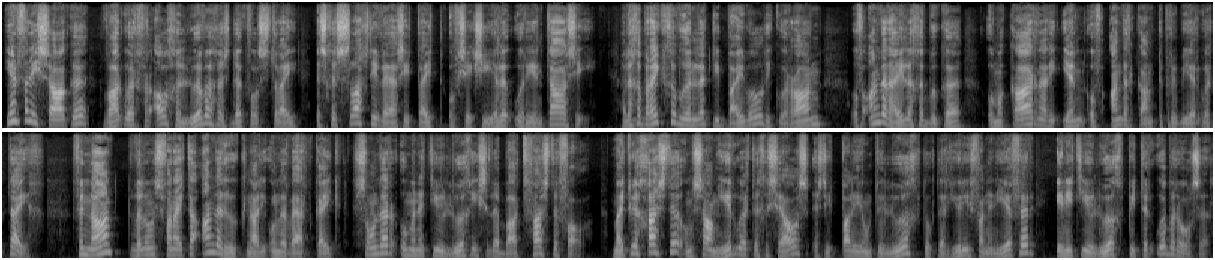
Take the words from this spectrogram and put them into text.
Een van die sake waaroor veral gelowiges dikwels stry, is geslagsdiversiteit of seksuele oriëntasie. Hulle gebruik gewoonlik die Bybel, die Koran of ander heilige boeke om mekaar na die een of ander kant te probeer oortuig. Vanaand wil ons vanuit 'n ander hoek na die onderwerp kyk sonder om in 'n teologiese debat vas te val. My twee gaste om saam hieroor te gesels is die paleontoloog Dr. Yuri van den Heever en die teoloog Pieter Oberholzer.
